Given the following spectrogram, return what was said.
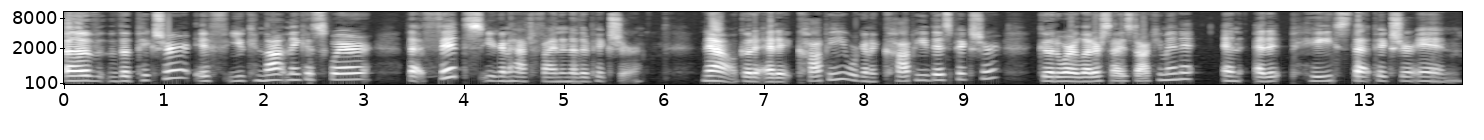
of the picture. If you cannot make a square that fits, you're going to have to find another picture. Now go to edit copy. We're going to copy this picture. Go to our letter size document and edit paste that picture in.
